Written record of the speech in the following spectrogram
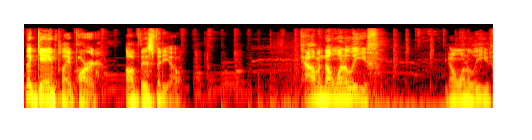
the gameplay part of this video. Calvin don't want to leave. You don't want to leave.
